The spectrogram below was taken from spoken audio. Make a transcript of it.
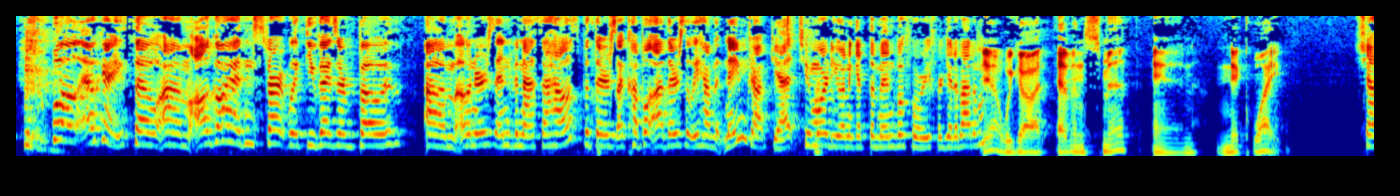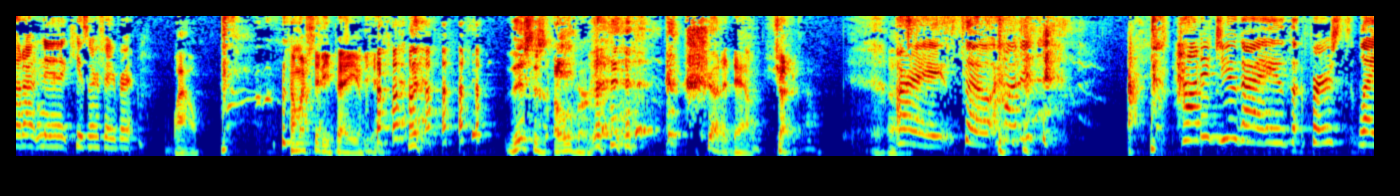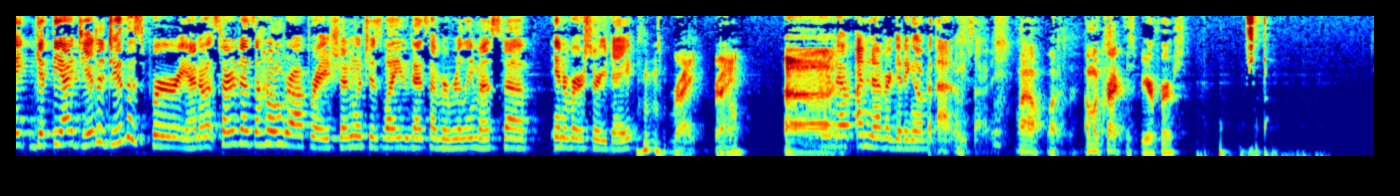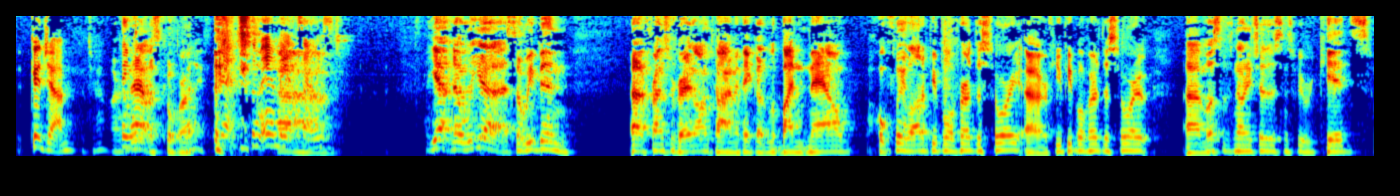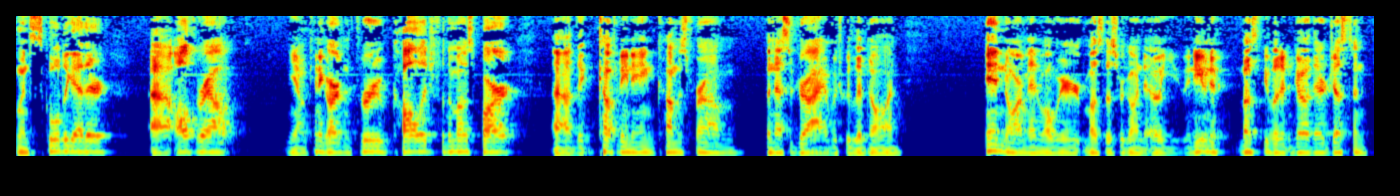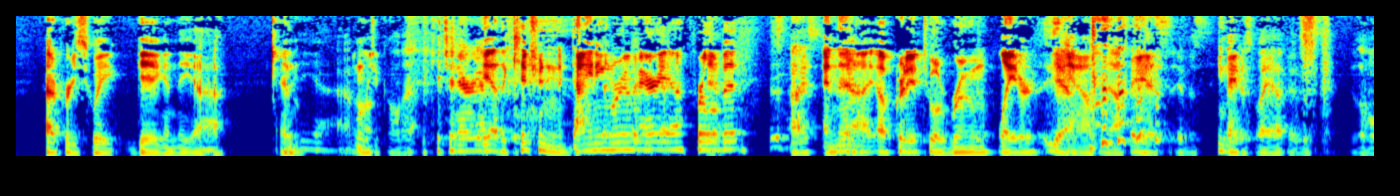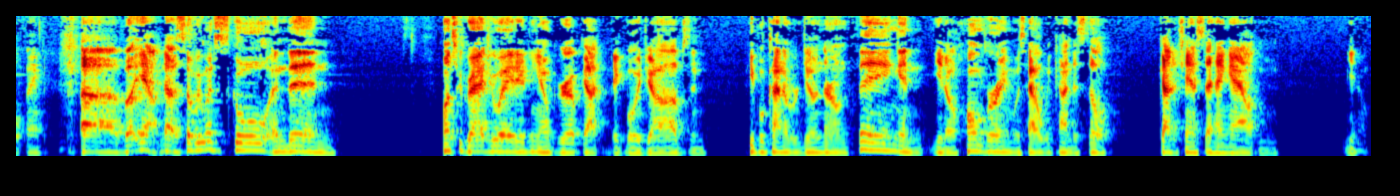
well, okay, so um, I'll go ahead and start with you guys are both um, owners in Vanessa House, but there's a couple others that we haven't name dropped yet. Two more. Do you want to get them in before we forget about them? Yeah, we got Evan Smith and Nick White. Shout out Nick. He's our favorite. Wow. How much did he pay you? This is over. Shut it down. Shut it down. All right. So how did how did you guys first like get the idea to do this brewery? I know it started as a homebrew operation, which is why you guys have a really messed up anniversary date. Right, right. We're Uh, nev- I'm never getting over that. I'm sorry. well, whatever. I'm going to crack this beer first. Good job. Good Thank That you. was cool, right? Yeah, some ambient sounds. Yeah, no, we uh, so we've been uh, friends for a very long time. I think uh, by now, hopefully, a lot of people have heard the story, uh, or a few people have heard the story. Uh, most of us known each other since we were kids, went to school together, uh, all throughout, you know, kindergarten through college for the most part. Uh, the company name comes from Vanessa Drive, which we lived on in Norman while we were most of us were going to OU. And even if most people didn't go there, Justin had a pretty sweet gig in the uh, in the uh, what would you call that? The kitchen area. Yeah, the kitchen dining room area for a little Yeah. bit. nice. And then Yeah. I upgraded to a room later. Yeah, You know? no, he is. It was he made his way up. It was, a whole thing. Uh, but yeah, no. So we went to school, and then once we graduated, you know, grew up, got big boy jobs, and people kind of were doing their own thing, and you know, homebrewing was how we kind of still got a chance to hang out and you know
